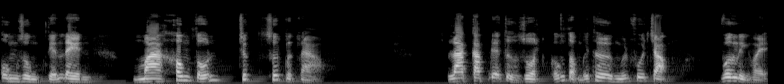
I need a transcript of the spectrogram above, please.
ung dung tiến lên mà không tốn chức sức lực nào. Là cặp đệ tử ruột của ông Tổng Bí thư Nguyễn Phú Trọng, Vương Đình Huệ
